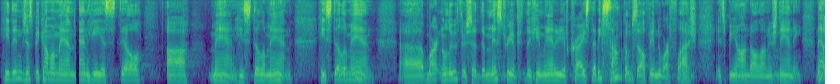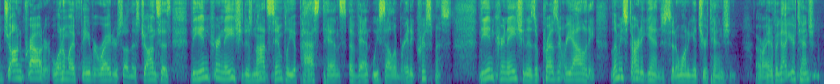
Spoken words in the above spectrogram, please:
He didn't just become a man then, he is still a man. He's still a man. He's still a man. Uh, Martin Luther said, The mystery of the humanity of Christ, that he sunk himself into our flesh, it's beyond all understanding. Now, John Crowder, one of my favorite writers on this, John says, The incarnation is not simply a past tense event we celebrate at Christmas. The incarnation is a present reality. Let me start again, just so I want to get your attention. All right, have I got your attention?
